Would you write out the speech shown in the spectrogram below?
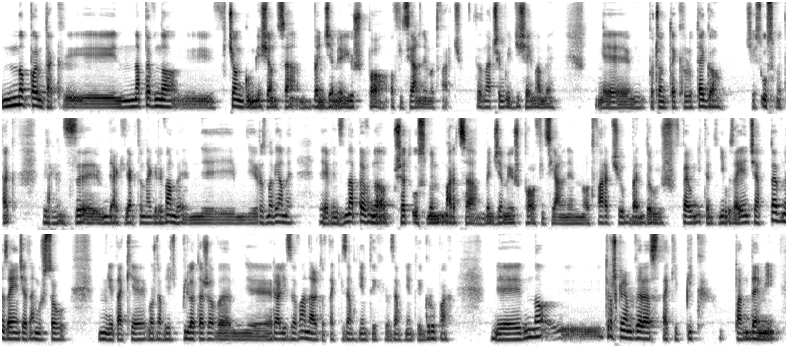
No powiem tak, y, na pewno y, w ciągu miesiąca będziemy już po oficjalnym otwarciu. To znaczy, my dzisiaj mamy y, początek lutego, Dzisiaj jest ósmy, tak? Tak. Więc y, jak, jak to nagrywamy, y, rozmawiamy, y, więc na pewno przed 8 marca będziemy już po oficjalnym otwarciu, będą już w pełni tętniły zajęcia. Pewne zajęcia tam już są nie takie, można powiedzieć, pilotażowe, realizowane, ale to w takich zamkniętych, zamkniętych grupach. No, troszkę nam teraz taki pik pandemii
